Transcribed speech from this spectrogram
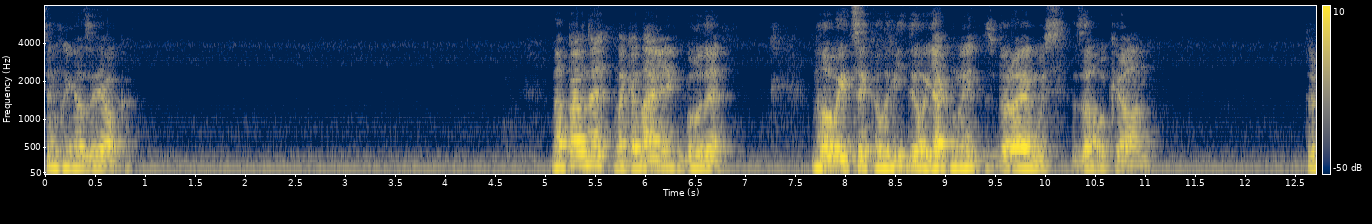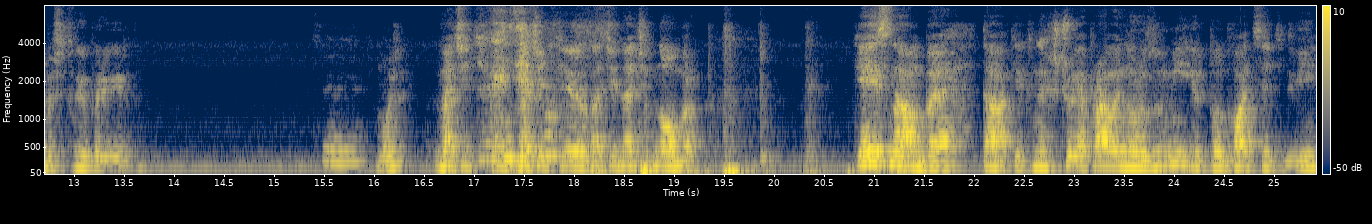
Це моя заявка. Напевне, на каналі буде новий цикл відео, як ми збираємось за океан. Треба ще твою перевірити. Може. Значить, значить, значить, значить номер. Кейс number. Так, якщо я правильно розумію, то 22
